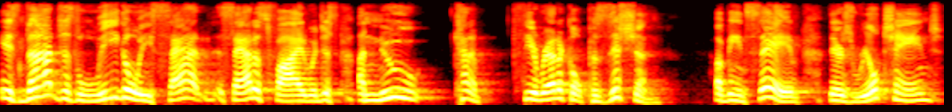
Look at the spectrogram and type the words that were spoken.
is not just legally sat- satisfied with just a new kind of theoretical position of being saved, there's real change.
